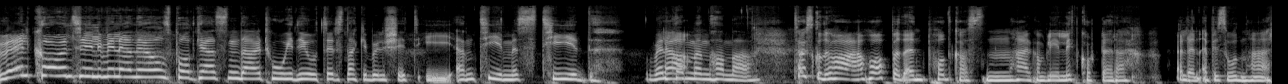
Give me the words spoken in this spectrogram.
Velkommen til Millennials-podkasten der to idioter snakker bullshit i en times tid. Velkommen, Hanna. Takk skal du ha. Jeg håper den podkasten her kan bli litt kortere. Eller den episoden her.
